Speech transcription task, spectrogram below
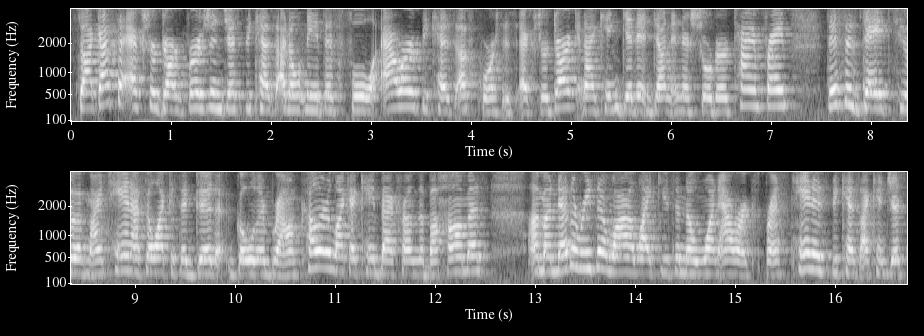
So I got the extra dark version just because I don't need this full hour because of course it's extra dark and I can get it done in a shorter time frame. This is day two of my tan. I feel like it's a good golden brown color like I came back from the Bahamas. Um, another reason why I like using the one hour express tan is because I can just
